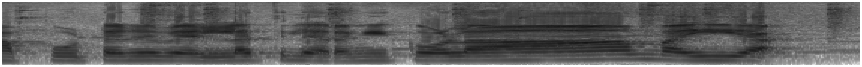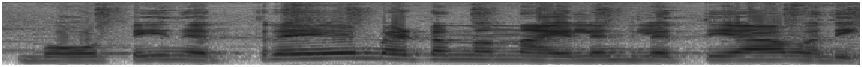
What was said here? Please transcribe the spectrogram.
അപ്പൂട്ടന് വെള്ളത്തിൽ ഇറങ്ങിക്കോളാം വയ്യ. ബോട്ടിൽ നിന്ന് എത്രയും പെട്ടെന്നൊന്ന് എത്തിയാൽ മതി.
